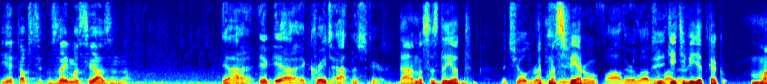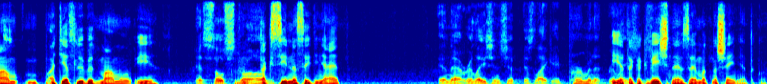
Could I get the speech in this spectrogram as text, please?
И это взаимосвязано. Yeah, it, yeah, it creates atmosphere. Да, оно создает The children атмосферу. Э, mother. Дети видят, как мам, отец любит маму и It's so strong, так сильно соединяет. and that relationship is like a permanent И это как вечное взаимоотношение такое.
